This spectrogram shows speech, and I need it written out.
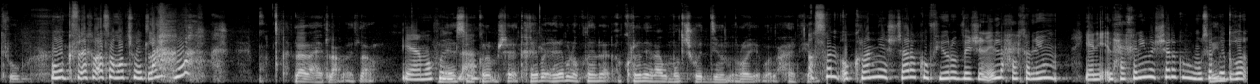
true وممكن في الآخر أصلا ماتش ما يتلعب لا لا هيطلعوا هيطلعوا يعني المفروض يتلعب. مش غالبا غالبا اوكرانيا أوكرانيا لعبوا ماتش ودي من قريب ولا حاجة كده. أصلا أوكرانيا اشتركوا في Eurovision إيه اللي هيخليهم يعني اللي هيخليهم يشتركوا في مسابقة غنى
